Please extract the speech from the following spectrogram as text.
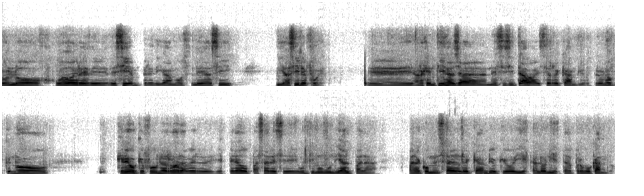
con los jugadores de, siempre, digamos, le así, y así le fue. Eh, Argentina ya necesitaba ese recambio, pero no, no creo que fue un error haber esperado pasar ese último mundial para, para comenzar el recambio que hoy Scaloni está provocando.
